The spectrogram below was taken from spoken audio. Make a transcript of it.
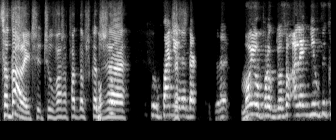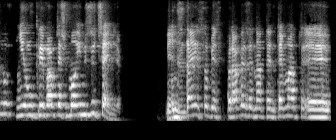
co dalej? Czy, czy uważa pan na przykład, no, że... Panie że... redaktorze, moją prognozą, ale nie, wyklu... nie ukrywam też moim życzeniem. Więc zdaję sobie sprawę, że na ten temat y,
